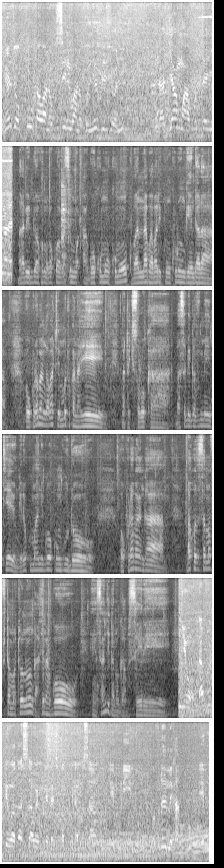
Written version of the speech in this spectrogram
Ngenza okutuuka wano kusini wano ku new vision nga jamu akutte nnyo balabiddwako nga bakuba amasimu ag'okumuukumu ku bannaabwe abali ku nkulunga endala. Okulaba nga bata emmotoka naye nga tekisoboka basabye gavumenti eyongere ku maanyi g'oku nguudo okulaba nga bakozesa amafuta matono ng'ate nago ensangi gano ga buseere. Nnyo navudde waka saawa emu nedakika kumi na musanvu ebulindo bakudemeka emu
